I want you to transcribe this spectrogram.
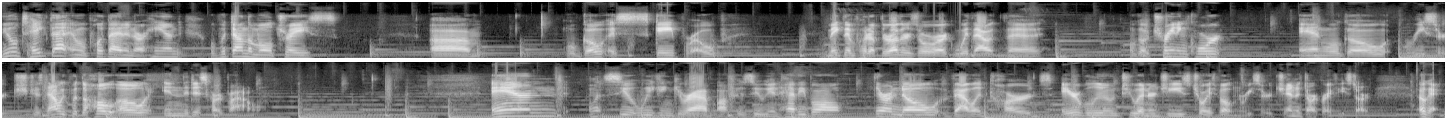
We will take that and we'll put that in our hand. We'll put down the Moltres. Um, we'll go Escape Rope. Make them put up their other Zoroark without the... We'll go Training Court and we'll go research, because now we put the Ho-Oh in the discard pile. And let's see what we can grab off Hisuian Heavy Ball. there are no valid cards. Air Balloon, two energies, Choice Belt, and Research, and a Darkrai V-Star. Okay,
